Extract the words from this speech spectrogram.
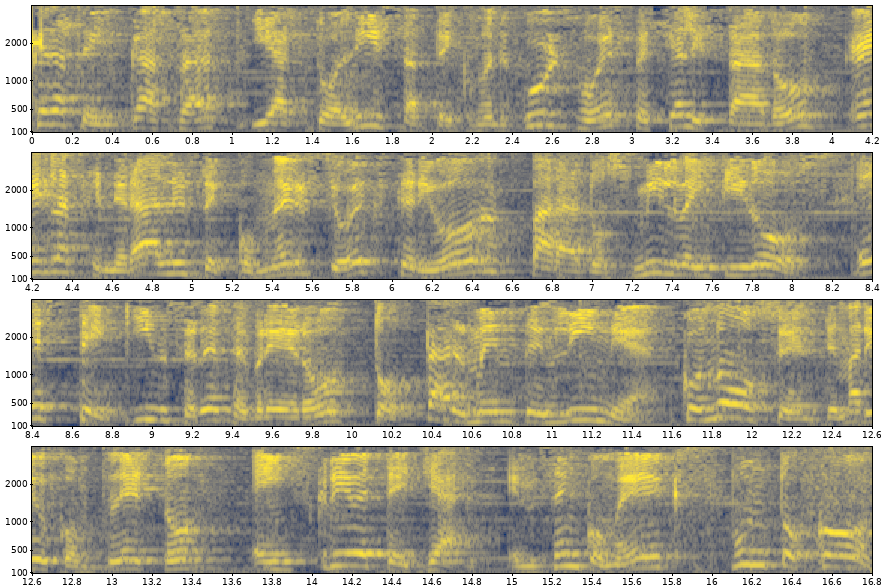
Quédate en casa y actualízate con el curso especializado Reglas Generales de Comercio Exterior para 2022. Este 15 de febrero, totalmente en línea. Conoce el temario completo e inscríbete ya en sencomex.com.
